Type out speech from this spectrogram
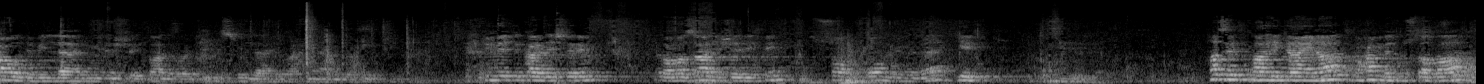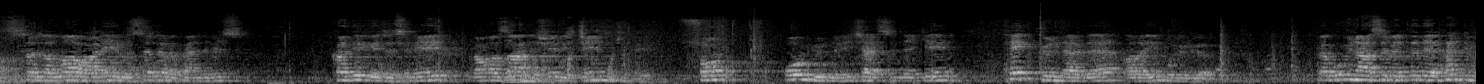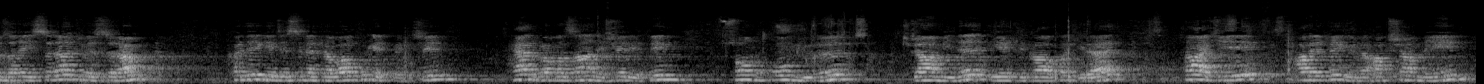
Euzu billahi mineşşeytanirracim. Bismillahirrahmanirrahim. Kıymetli kardeşlerim, Ramazan-ı Şerif'in son 10 gününe girdik. Hazreti Fahri Kainat Muhammed Mustafa sallallahu aleyhi ve sellem Efendimiz Kadir Gecesi'ni Ramazan-ı Şerif'in son 10 günün içerisindeki tek günlerde arayın buyuruyor. Ve bu münasebetle de Efendimiz Aleyhisselatü Vesselam Kadir Gecesi'ne tevafuk etmek için her Ramazan-ı Şerif'in son 10 günü camide irtikafa girer. Ta ki Arefe günü akşamleyin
